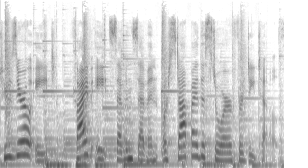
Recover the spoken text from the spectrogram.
208 5877 or stop by the store for details.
